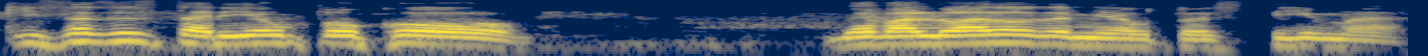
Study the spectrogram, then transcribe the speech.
quizás estaría un poco devaluado de mi autoestima.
